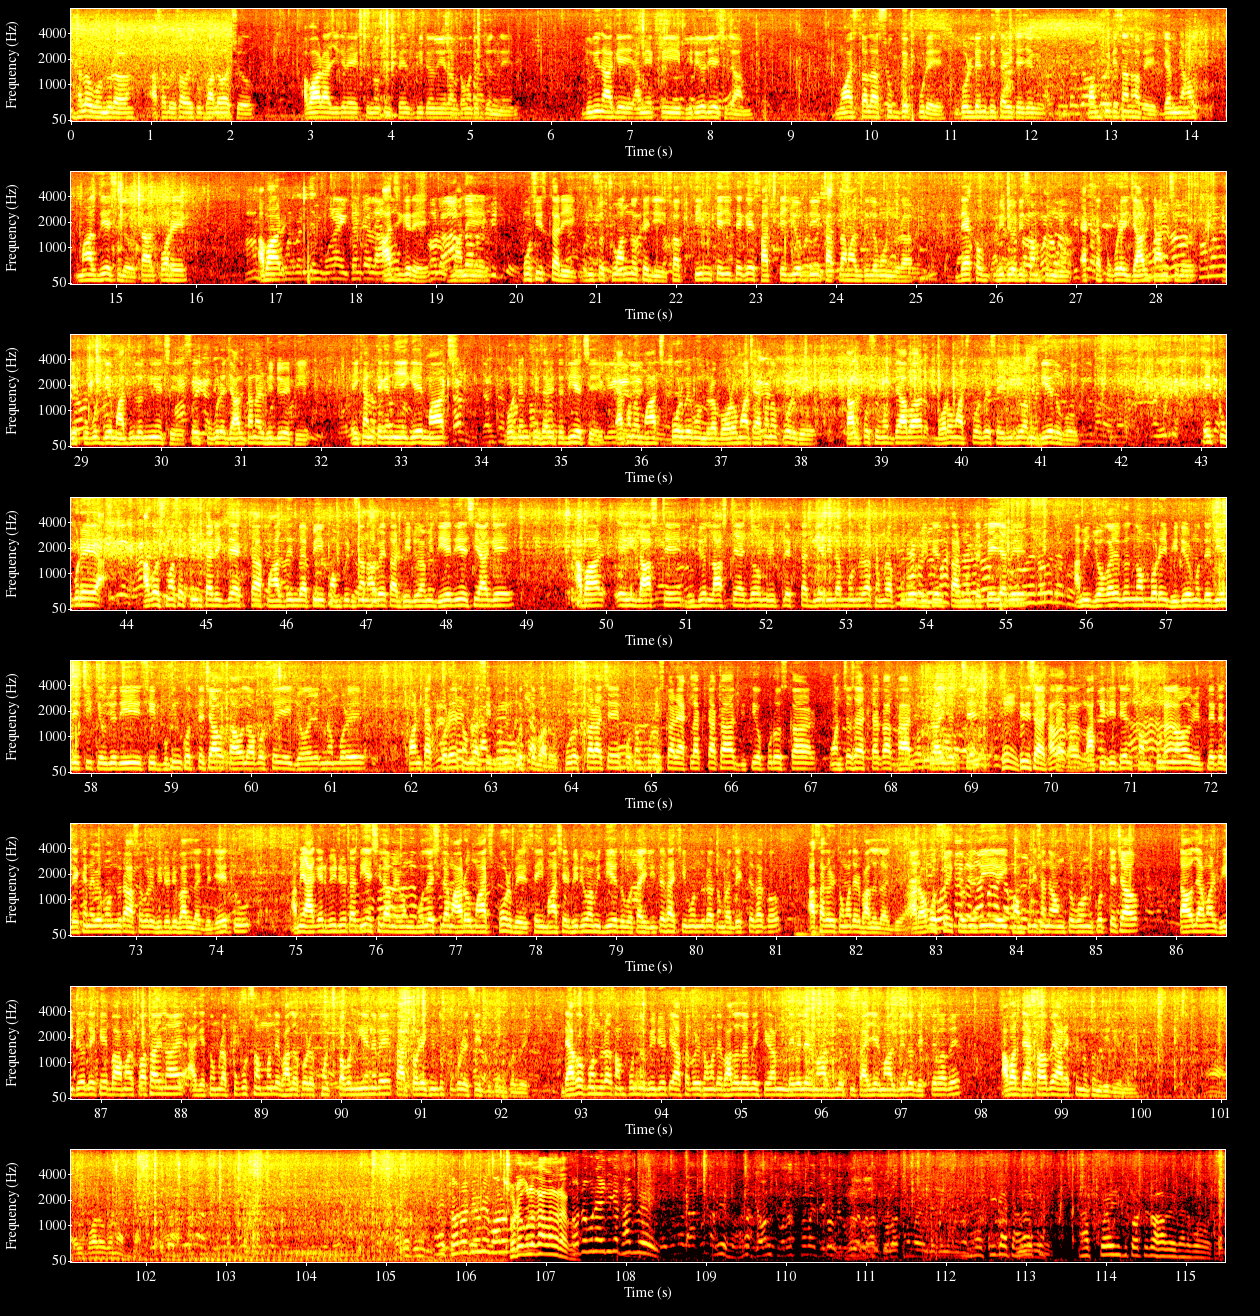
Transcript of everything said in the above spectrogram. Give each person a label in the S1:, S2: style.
S1: Hello বন্ধুরা, আশা করি সবাই খুব ভালো আছো। আবার আজকের একটি নতুন ফ্রেশ ভিডিও নিয়ে এলাম তোমাদের জন্যে। দুদিন আগে আমি একটি ভিডিও দিয়েছিলাম, মহেশতলা সুখদেবপুরে গোল্ডেন ফিশারিতে যে কম্পিটিশান হবে, যা মাছ দিয়েছিল, তারপরে আবার আজকেরে মানে পঁচিশ তারিখ, দুশো চুয়ান্ন কেজি, সব তিন কেজি থেকে সাত কেজি অবধি কাতলা মাছ দিল বন্ধুরা। দেখো ভিডিওটি সম্পূর্ণ। একটা পুকুরে জাল টানছিল, যে পুকুর দিয়ে মাছগুলো নিয়েছে, সেই পুকুরে জাল টানার ভিডিও এটি এইখান থেকে নিয়ে গিয়ে মাছ গোল্ডেন ফিশারিতে দিয়েছে। এখনও মাছ পড়বে বন্ধুরা, বড় মাছ এখনও পড়বে। কাল পরশুর মধ্যে আবার বড় মাছ পড়বে, সেই ভিডিও আমি দিয়ে দেবো। এই পুকুরে আগস্ট মাসের তিন তারিখ যে একটা পাঁচ দিনব্যাপী কম্পিটিশান হবে, তার ভিডিও আমি দিয়ে দিয়েছি আগে। আবার এই লাস্টে ভিডিওর লাস্টে একদম রিপ্লেক্টটা দিয়ে দিলাম বন্ধুরা, তোমরা পুরো ডিটেলস তার মধ্যে পেয়ে যাবে। আমি যোগাযোগের নম্বর এই ভিডিওর মধ্যে দিয়ে দিচ্ছি, কেউ যদি সিট বুকিং করতে চাও, তাহলে অবশ্যই এই যোগাযোগ নম্বরে কন্ট্যাক্ট করে তোমরা সিট বুকিং করতে পারো। পুরস্কার আছে, প্রথম পুরস্কার এক লাখ টাকা, দ্বিতীয় পুরস্কার পঞ্চাশ হাজার টাকা থার্ড প্রাইজ হচ্ছে তিরিশ হাজার টাকা। বাকি ডিটেল সম্পূর্ণ রিপ্লেটে দেখে নেবে বন্ধুরা, আশা করি ভিডিওটি ভালো লাগবে। যেহেতু আমি আগের ভিডিওটা দিয়েছিলাম এবং বলেছিলাম আরও মাছ পড়বে সেই মাছের ভিডিও আমি দিয়ে দেবো তাই দিতে থাকছি বন্ধুরা তোমরা দেখতে থাকো। আশা করি তোমাদের ভালো লাগবে। আর অবশ্যই কেউ যদি এই কম্পিটিশানে অংশগ্রহণ করতে চাও তাহলে আমার ভিডিও দেখে বা আমার কথাই নয় আগে তোমরা পুকুর সম্বন্ধে ভালো করে খোঁজ খবর নিয়ে নেবে তারপরে কিন্তু পুকুরে সিট বুকিং করবে। দেখো বন্ধুরা সম্পূর্ণ ভিডিওটি আশা করি তোমাদের ভালো লাগবে। কিরম লেভেলের মাছগুলো কী সাইজের মাছ দিলো দেখতে পাবে। আবার দেখা হবে আরেকটি নতুন ভিডিও নিয়ে।
S2: এই ছোট ডিউনি বড়
S3: ছোটগুলোকে আলাদা রাখো।
S2: ছোট মনে এইদিকে থাকবে। ঠিক আছে আমরা কাজ করে নিচ্ছি কতটা হবে এখানে বড়টা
